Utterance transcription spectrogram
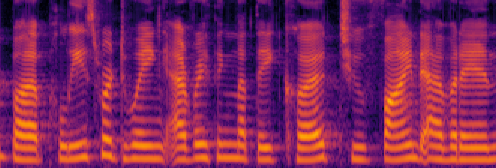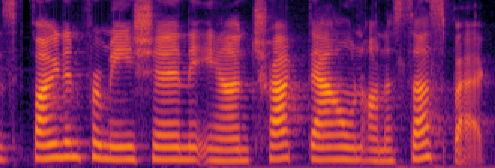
but police were doing everything that they could to find evidence, find information, and track down on a suspect.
